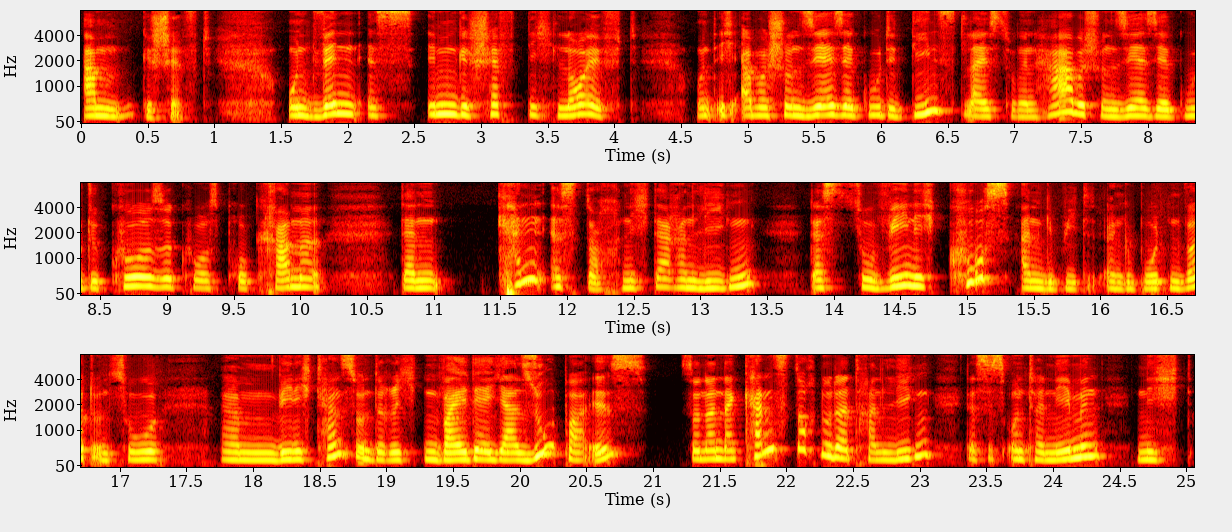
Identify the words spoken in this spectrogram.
am Geschäft. Und wenn es im Geschäft nicht läuft und ich aber schon sehr, sehr gute Dienstleistungen habe, schon sehr, sehr gute Kurse, Kursprogramme, dann kann es doch nicht daran liegen, dass zu wenig Kurs angeboten wird und zu ähm, wenig Tanzunterrichten, weil der ja super ist, sondern dann kann es doch nur daran liegen, dass das Unternehmen nicht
